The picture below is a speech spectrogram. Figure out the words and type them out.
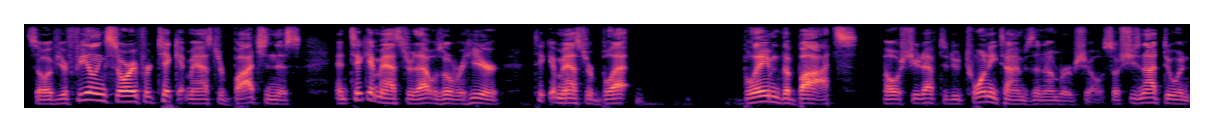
So if you're feeling sorry for Ticketmaster botching this, and Ticketmaster, that was over here, Ticketmaster bla- blamed the bots. Oh, she'd have to do 20 times the number of shows. So she's not doing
